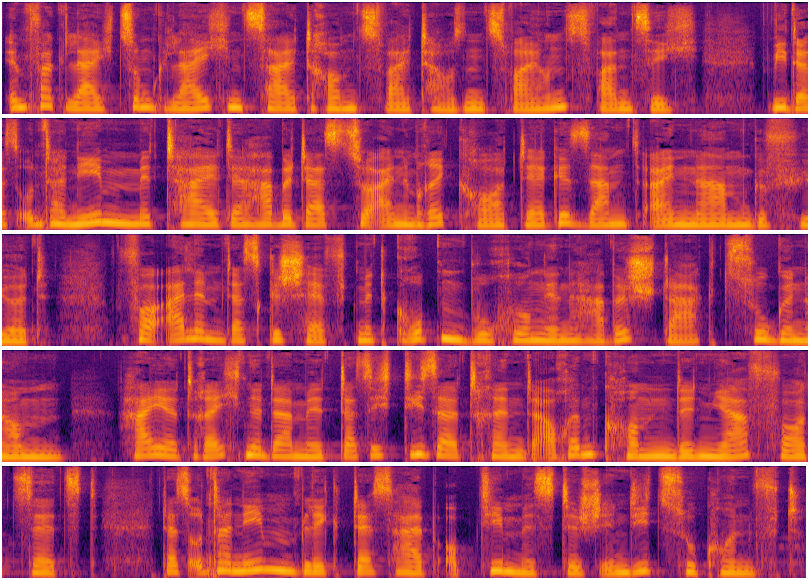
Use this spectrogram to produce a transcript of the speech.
im Vergleich zum gleichen Zeitraum 2022. Wie das Unternehmen mitteilte, habe das zu einem Rekord der Gesamteinnahmen geführt. Vor allem das Geschäft mit Gruppenbuchungen habe stark zugenommen. Hyatt rechne damit, dass sich dieser Trend auch im kommenden Jahr fortsetzt. Das Unternehmen blickt deshalb optimistisch in die Zukunft.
